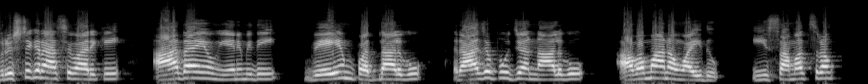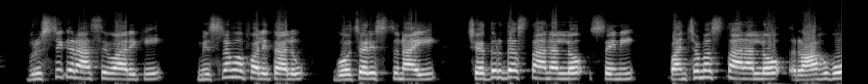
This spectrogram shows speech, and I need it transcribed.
వృష్టిక రాశి వారికి ఆదాయం ఎనిమిది వ్యయం పద్నాలుగు రాజపూజ నాలుగు అవమానం ఐదు. ఈ సంవత్సరం వృష్టిక రాశి వారికి మిశ్రమ ఫలితాలు గోచరిస్తున్నాయి. చతుర్థ స్థానంలో శని పంచమ స్థానంలో రాహువు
